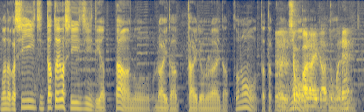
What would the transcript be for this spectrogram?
まあだから CG 例えば CG でやったあのライダー大量のライダーとの戦いも、うんショッカーライダーとかね。うん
